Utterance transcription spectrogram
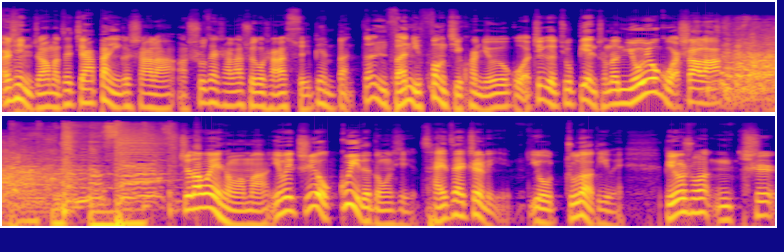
而且你知道吗？在家拌一个沙拉啊，蔬菜沙拉、水果沙拉随便拌，但凡你放几块牛油果，这个就变成了牛油果沙拉。知道为什么吗？因为只有贵的东西才在这里有主导地位。比如说，你吃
